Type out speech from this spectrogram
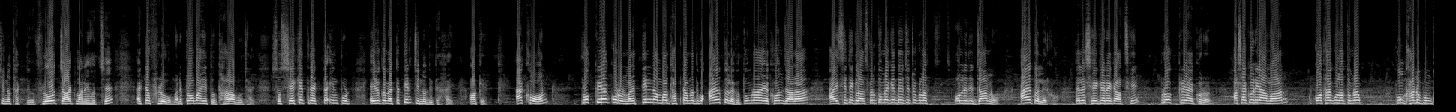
চিহ্ন থাকতে হবে। ফ্লো চার্ট মানে হচ্ছে একটা ফ্লো মানে প্রবাহিত ধারা বোঝায়। সো সেক্ষেত্রে একটা ইনপুট এরকম একটা তীর চিহ্ন দিতে হয়। ওকে এখন প্রক্রিয়াকরণ মানে তিন নাম্বার ধাপটা আমরা দেবো আয়ত লেখো। তোমরা এখন যারা আইসিটি ক্লাস করো, তোমরা কিন্তু এই চিত্রগুলো অলরেডি জানো। আয়ত লেখো। তাহলে সেইখানে কাজ কি? প্রক্রিয়াকরণ। আশা করি আমার কথাগুলো তোমরা পুঙ্খানুপুঙ্খ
